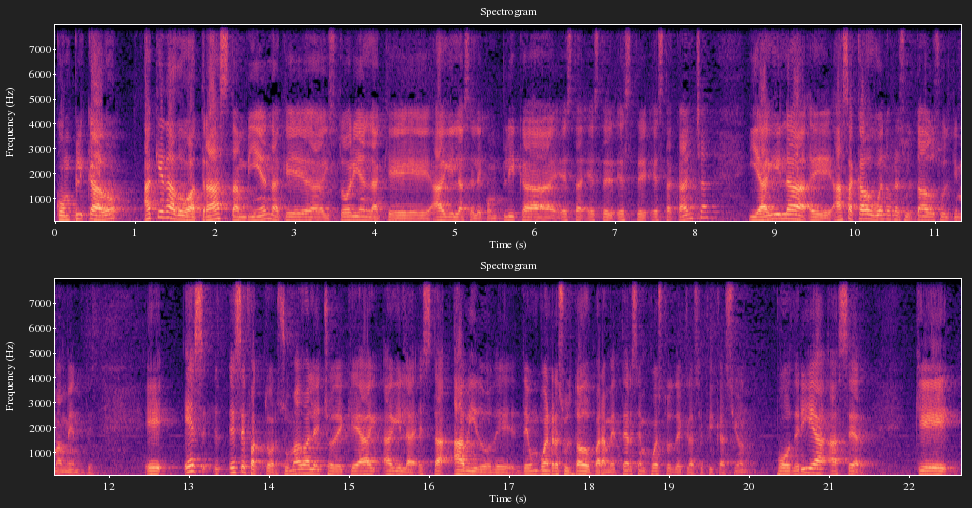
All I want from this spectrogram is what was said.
complicado. Ha quedado atrás también aquella historia en la que Águila se le complica esta, este, este, esta cancha y Águila ha sacado buenos resultados últimamente. es, ese factor, sumado al hecho de que Águila está ávido de, de, un buen resultado para meterse en puestos de clasificación, podría hacer que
